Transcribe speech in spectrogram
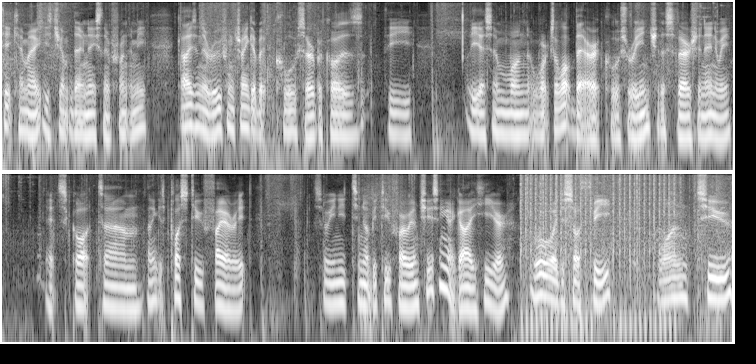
Take him out. He's jumped down nicely in front of me. Guys in the roof. I'm trying to get a bit closer because the ASM1 works a lot better at close range. This version anyway. It's got, um, I think it's plus 2 fire rate. So you need to not be too far away. I'm chasing a guy here. Oh, I just saw three. One, two.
